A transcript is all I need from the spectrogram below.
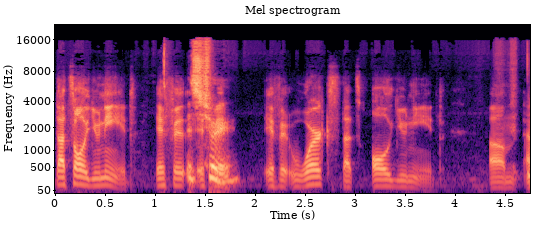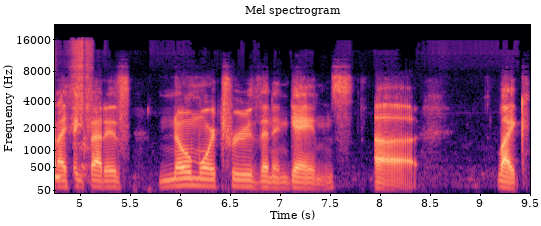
that's all you need if it It's if true. it, if it works that's all you need um, and i think that is no more true than in games uh, like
